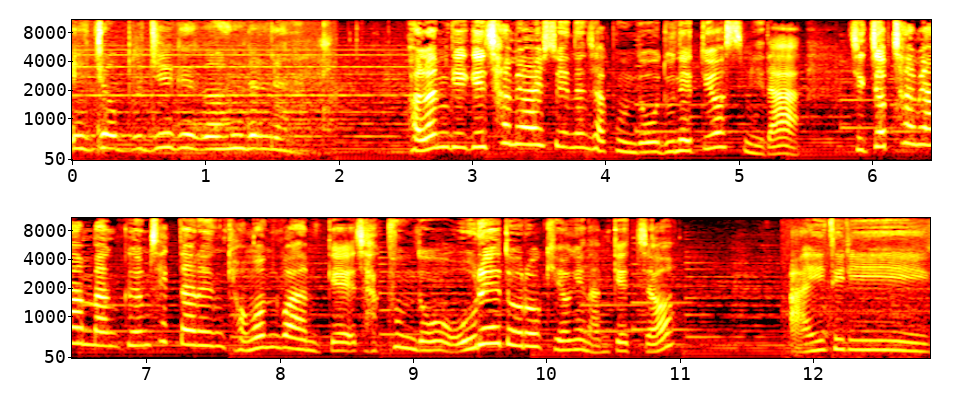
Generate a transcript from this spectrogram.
이저 무지개가 흔들리는 관람객이 참여할 수 있는 작품도 눈에 띄었습니다. 직접 참여한 만큼 색다른 경험과 함께 작품도 오래도록 기억에 남겠죠. 아이들이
